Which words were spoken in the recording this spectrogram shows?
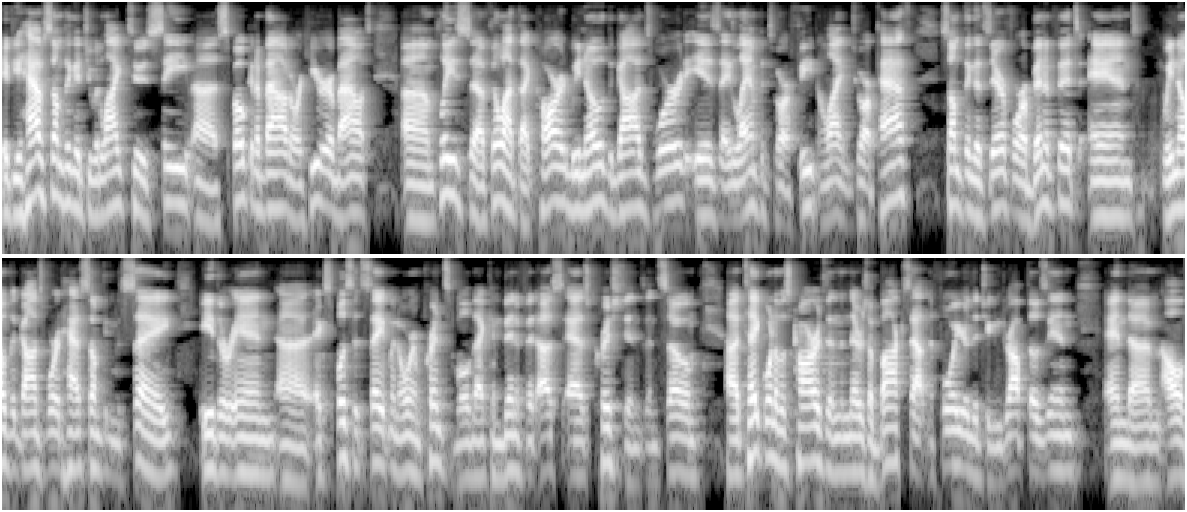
if you have something that you would like to see uh, spoken about or hear about, um, please uh, fill out that card. We know the God's Word is a lamp unto our feet and a light unto our path, something that's there for our benefit. And we know that God's Word has something to say, either in uh, explicit statement or in principle, that can benefit us as Christians. And so uh, take one of those cards, and then there's a box out in the foyer that you can drop those in, and um, uh,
